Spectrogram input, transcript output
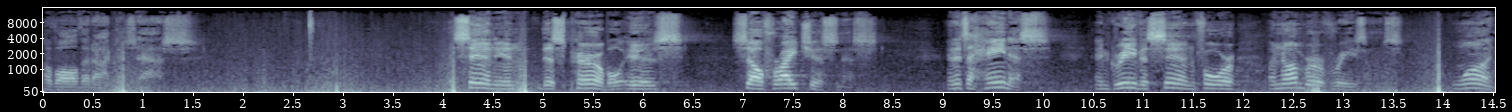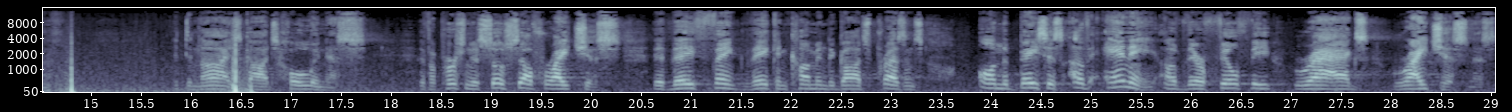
of all that I possess. The sin in this parable is self righteousness. And it's a heinous and grievous sin for a number of reasons. One, it denies God's holiness. If a person is so self righteous that they think they can come into God's presence on the basis of any of their filthy rags righteousness.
